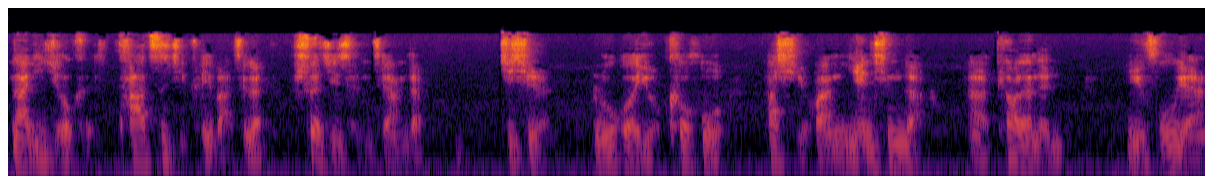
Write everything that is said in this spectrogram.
那你就可他自己可以把这个设计成这样的机器人。如果有客户。他喜欢年轻的、呃漂亮的女服务员，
